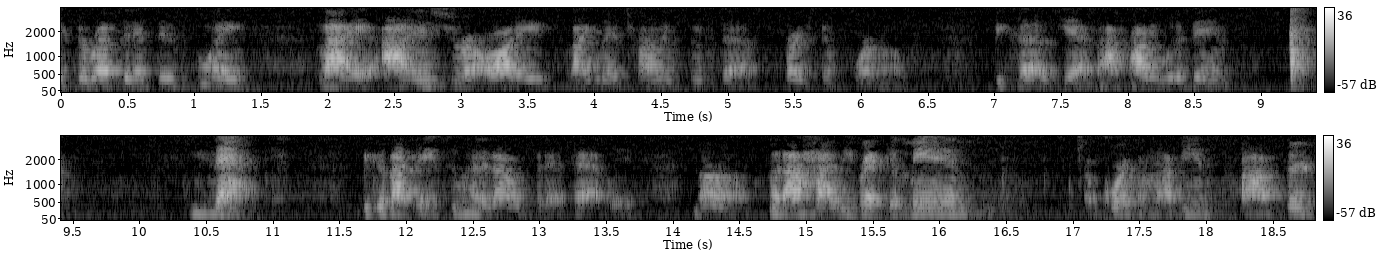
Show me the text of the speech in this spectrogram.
interrupted at this point. Like, I insure all they like electronics and stuff first and foremost. Because yes, I probably would have been snapped because I paid two hundred dollars for that tablet. Um, but I highly recommend. Of course, I'm not being sponsored,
